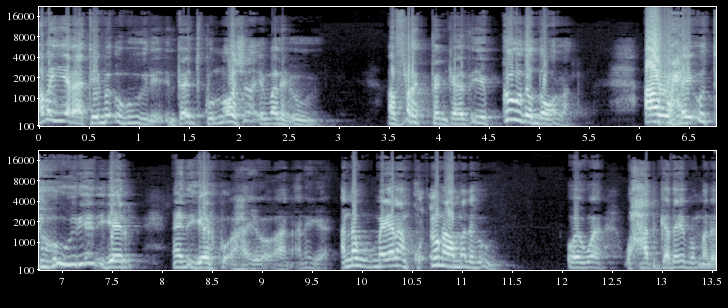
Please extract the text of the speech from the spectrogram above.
haba yaraatee ma ogu yiri intaad ku nooshahay ma lehe wy afartankaas iyo kowda dollar. Aa waxay u taho wiriyaan igaar aan igaar ku ahay oo aan aniga annagu meelaan ku cunaa ma lehe wy waxaad gadayba male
